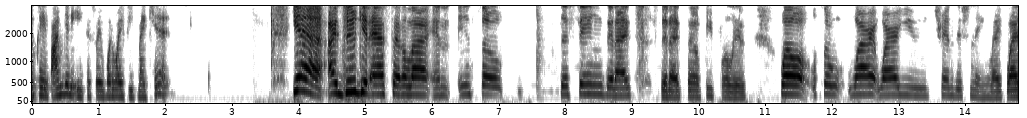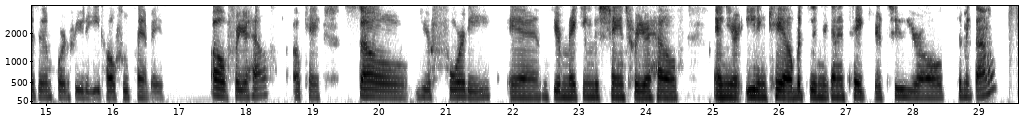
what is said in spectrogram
okay if i'm going to eat this way what do i feed my kids yeah i do get asked that a lot and and so the thing that I that I tell people is, well, so why why are you transitioning? Like, why is it important for you to eat whole food plant based? Oh, for your health. Okay, so you're 40 and you're making this change for your health, and you're eating kale, but then you're gonna take your two year old to McDonald's.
